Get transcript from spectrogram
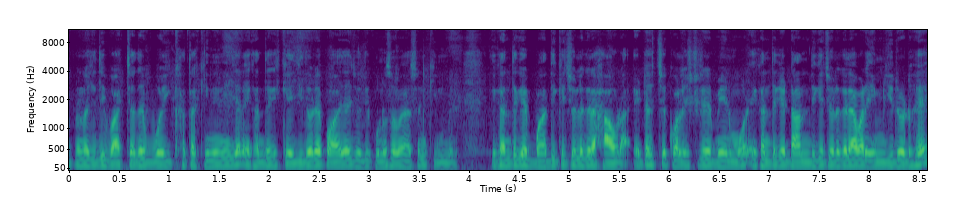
আপনারা যদি বাচ্চাদের বই খাতা কিনে নিয়ে যান, এখান থেকে কেজি দরে পাওয়া যায়। যদি কোনো সময় আসেন, কিনবেন। এখান থেকে বাঁ দিকে চলে গেলে হাওড়া। এটা হচ্ছে কলেজ স্ট্রিটের মেন মোড়। এখান থেকে ডান দিকে চলে গেলে আবার এমজি রোড হয়ে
